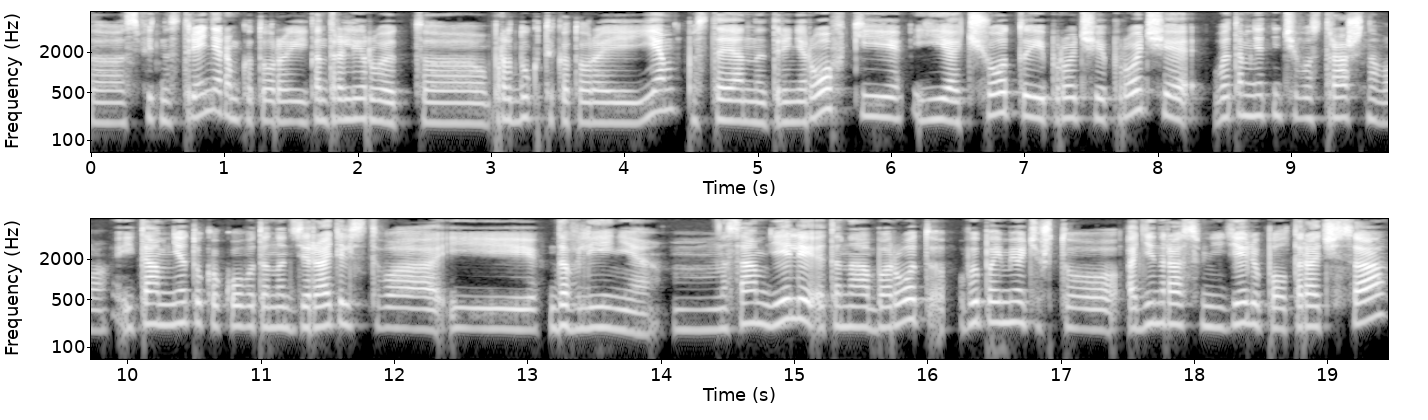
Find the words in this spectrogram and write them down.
а, с фитнес-тренером, который контролирует а, продукты, которые я ем, постоянные тренировки и отчеты и прочее, прочее. В этом нет ничего страшного. И там нету какого-то надзирательства и давления. На самом деле это наоборот. Вы поймете, что один раз в неделю неделю полтора часа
